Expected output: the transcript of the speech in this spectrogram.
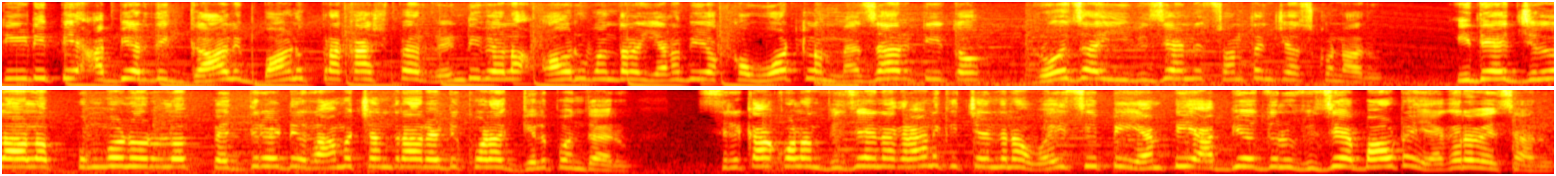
టీడీపీ అభ్యర్థి గాలి భానుప్రకాష్పై రెండు వేల ఆరు వందల ఎనభై ఒక్క ఓట్ల మెజారిటీతో రోజా ఈ విజయాన్ని సొంతం చేసుకున్నారు. ఇదే జిల్లాలో పుంగనూరులో పెద్దిరెడ్డి రామచంద్రారెడ్డి కూడా గెలుపొందారు. శ్రీకాకుళం విజయనగరానికి చెందిన వైసీపీ ఎంపీ అభ్యర్థులు విజయబావుట ఎగరవేశారు.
